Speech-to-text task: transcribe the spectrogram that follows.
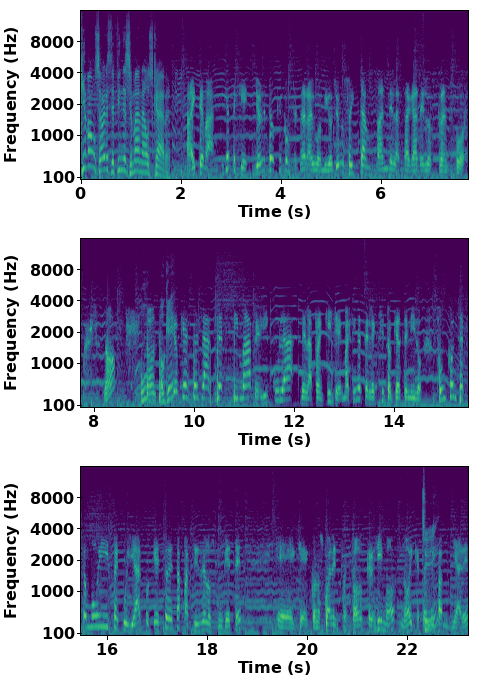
¿Qué vamos a ver este fin de semana, Oscar? Ahí te va. Fíjate que yo le tengo que confesar algo, amigos. Yo no soy tan fan de la saga de los Transformers, ¿no? Uh, Entonces, creo que esta es la séptima película de la franquicia. Imagínate el éxito que ha tenido. Fue un concepto muy peculiar porque esto es a partir de los juguetes eh, que con los cuales pues todos crecimos, ¿no? Y que son Sí. muy familiares.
